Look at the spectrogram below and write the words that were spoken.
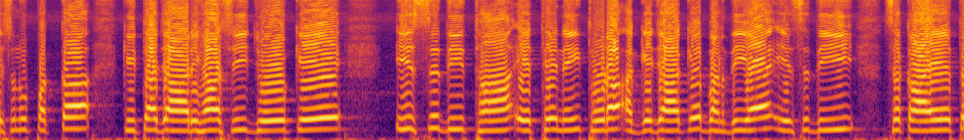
ਇਸ ਨੂੰ ਪੱਕਾ ਕੀਤਾ ਜਾ ਰਿਹਾ ਸੀ, ਜੋ ਕਿ ਇਸ ਦੀ ਥਾਂ ਇੱਥੇ ਨਹੀਂ ਥੋੜਾ ਅੱਗੇ ਜਾ ਕੇ ਬਣਦੀ ਹੈ। ਇਸ ਦੀ ਸ਼ਿਕਾਇਤ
